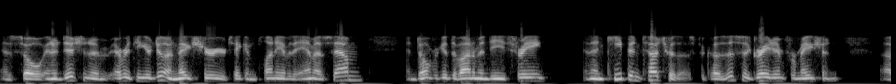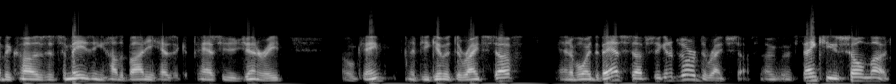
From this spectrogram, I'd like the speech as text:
And so, in addition to everything you're doing, make sure you're taking plenty of the MSM, and don't forget the vitamin D3. And then keep in touch with us because this is great information. Uh, because it's amazing how the body has a capacity to generate. Okay, if you give it the right stuff and avoid the bad stuff, so you can absorb the right stuff. Uh, thank you so much.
